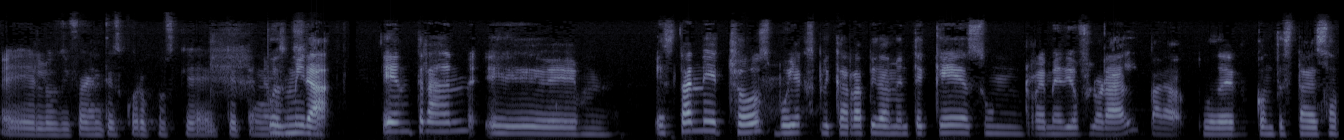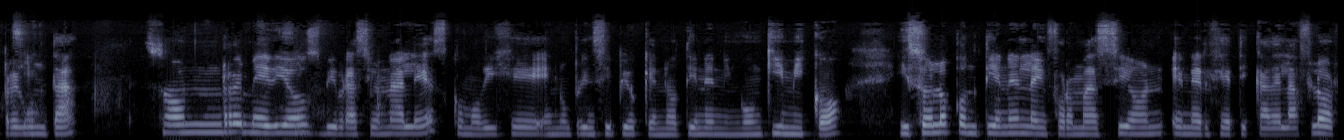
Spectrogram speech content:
eh, los diferentes cuerpos que, tenemos? Pues mira, entran, eh, están hechos, voy a explicar rápidamente qué es un remedio floral para poder contestar esa pregunta. Son remedios vibracionales, como dije en un principio, que no tienen ningún químico y solo contienen la información energética de la flor.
